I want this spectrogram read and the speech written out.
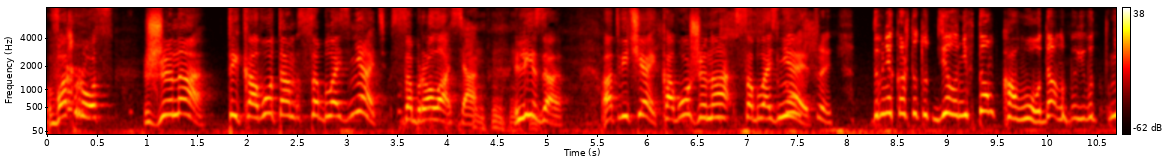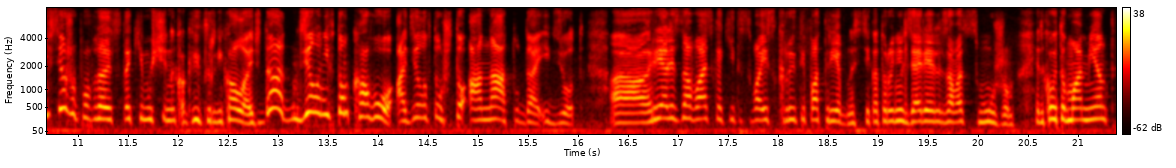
Вопрос. Жена, ты кого там соблазнять собралась? а? Лиза, отвечай, кого жена соблазняет? Слушай, да мне кажется, тут дело не в том, кого, да, ну и вот не все же попадаются такие мужчины, как Виктор Николаевич, да, дело не в том, кого, а дело в том, что она туда идет, а, реализовать какие-то свои скрытые потребности, которые нельзя реализовать с мужем. Это какой-то момент,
